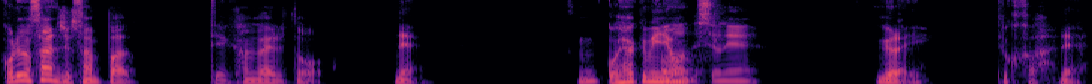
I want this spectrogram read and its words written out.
これの33%って考えると、ね、ん ?500 ミリそうオンなんですよね。ぐらいとかかね。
